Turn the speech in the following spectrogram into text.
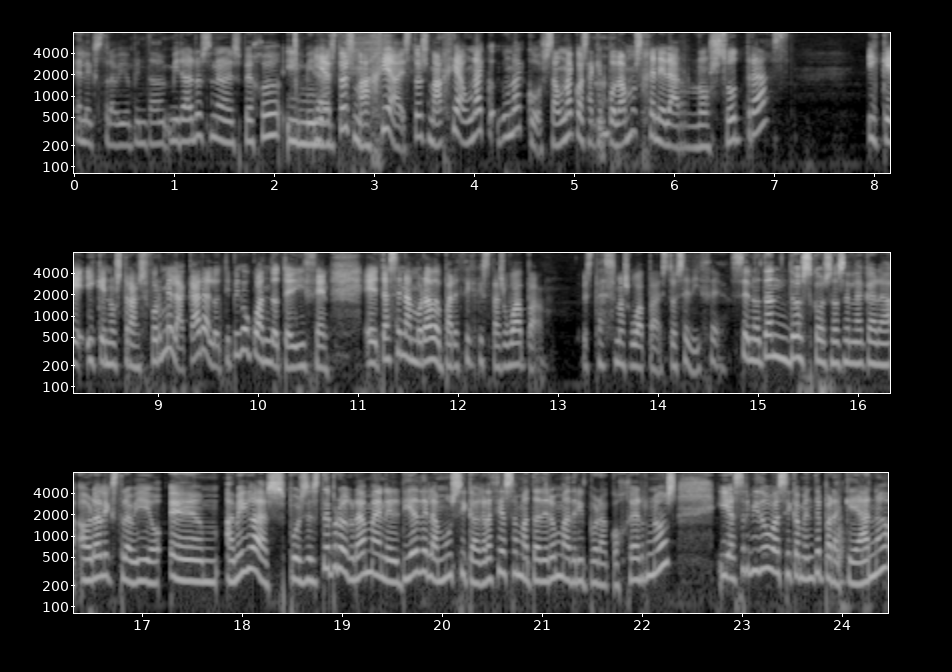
El extravío pintado. Miraros en el espejo y mirad. Y esto es magia, esto es magia. Una, una cosa, una cosa que podamos generar nosotras y que, y que nos transforme la cara. Lo típico cuando te dicen, eh, te has enamorado, parece que estás guapa. Estás más guapa. Esto se dice. Se notan dos cosas en la cara. Ahora el extravío. Em, amigas, pues este programa en el Día de la Música, gracias a Matadero Madrid por acogernos y ha servido básicamente para que Ana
